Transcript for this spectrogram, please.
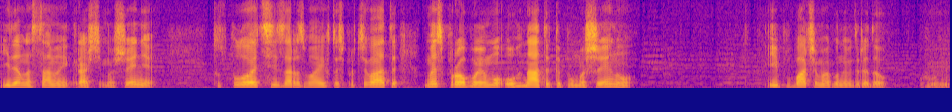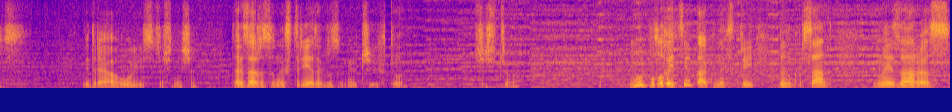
Їдемо на самій кращій машині. Тут в полоці зараз має хтось працювати. Ми спробуємо угнати типу машину. І побачимо, як вони відреагують. Відреагують, точніше. Так, зараз у них стрій, я так розумію, чи хто. Чи що. Ну, половиці, так, в них стрій один курсант. Ми зараз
